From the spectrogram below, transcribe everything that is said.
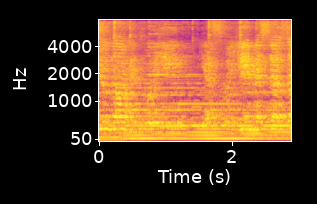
чудові твої, я своїми сльозами.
